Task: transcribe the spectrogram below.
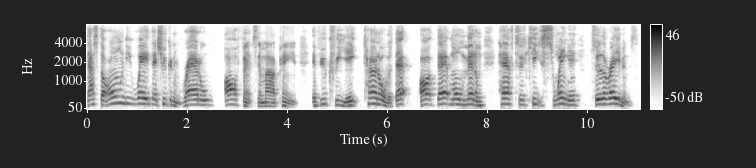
That's the only way that you can rattle offense, in my opinion. If you create turnovers, that all that momentum have to keep swinging to the Ravens.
